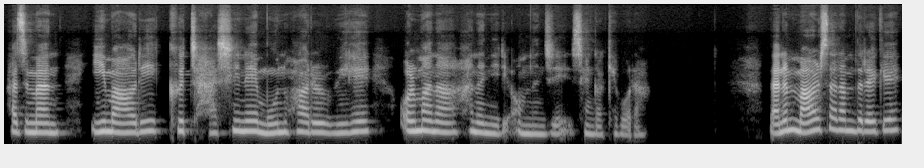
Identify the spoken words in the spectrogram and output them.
하지만 이 마을이 그 자신의 문화를 위해 얼마나 하는 일이 없는지 생각해 보라. 나는 마을 사람들에게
